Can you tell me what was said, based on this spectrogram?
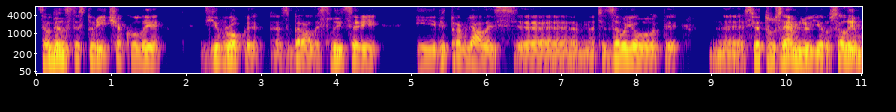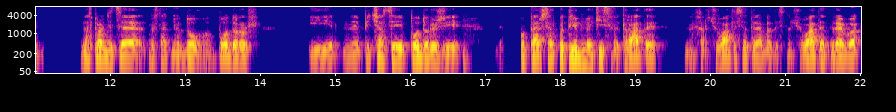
Це 11 сторіччя, коли з Європи збирались лицарі і відправлялись е, значить, завойовувати е, святу землю, Єрусалим. Насправді це достатньо довга подорож, і е, під час цієї подорожі, по-перше, потрібно якісь витрати. Харчуватися треба, десь ночувати треба,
